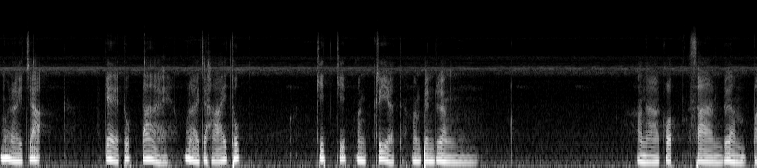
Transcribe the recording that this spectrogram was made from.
เมื่อไหร่จะแก้ทุกข์ได้ เมื่อไหร่จะหายทุกข์คิดคิดมันเครียด มันเป็นเรื่อง อนาคตสร้างเรื่องไป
